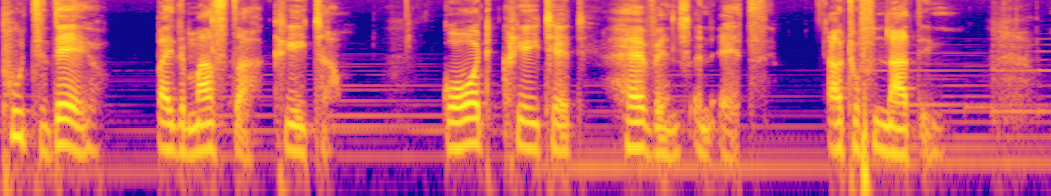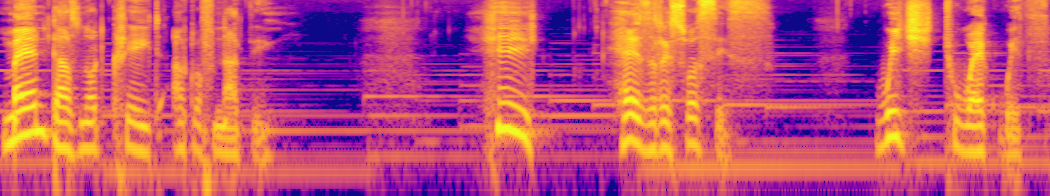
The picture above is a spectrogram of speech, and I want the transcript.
put there by the master creator. God created heavens and earth out of nothing. Man does not create out of nothing. He has resources which to work with.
